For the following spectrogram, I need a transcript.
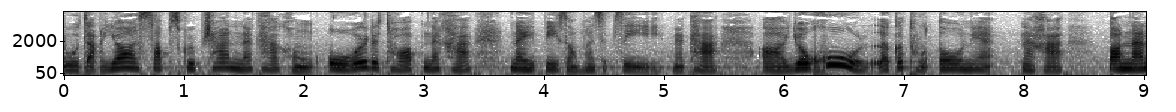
ดูจากยอด subscription นะคะของ over the top นะคะ ในปี 2014 นะคะโยคูแล้วก็ถูโต้เนี่ยนะคะตอนนั้น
